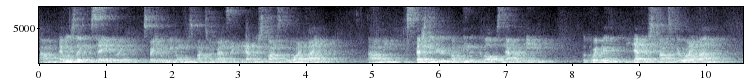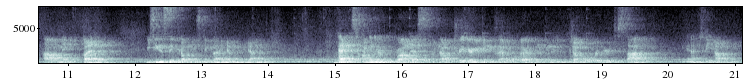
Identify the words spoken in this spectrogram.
Um, I always like to say, like, especially when we go and sponsor events, like never sponsor the Wi-Fi. Um, especially if you're a company that develops networking equipment, never sponsor their Wi-Fi. Um, but we see the same companies doing that again and again. Okay, so I'm going to run this. I'm now triggering an example there, and I'm going to jump over here to stop. I can actually have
